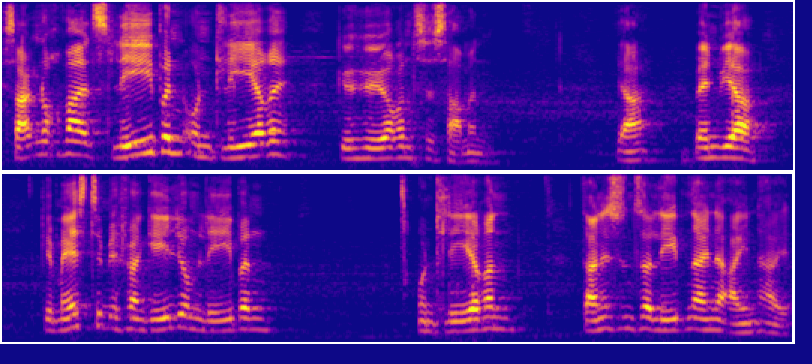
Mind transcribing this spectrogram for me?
Ich sage nochmals, Leben und Lehre gehören zusammen. Ja, wenn wir gemäß dem Evangelium leben und lehren, dann ist unser Leben eine Einheit.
